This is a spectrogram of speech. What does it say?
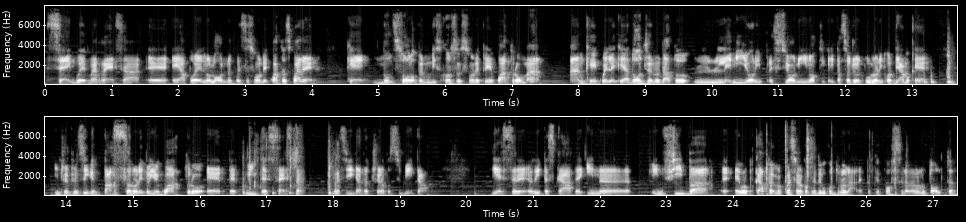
segue Marresa eh, e Apoel Olon, queste sono le quattro squadre che non solo per un discorso che sono le prime quattro, ma anche quelle che ad oggi hanno dato le migliori impressioni in ottica di passaggio del turno. Ricordiamo che in Champions League passano le prime quattro e per quinta e sesta classificata c'è la possibilità di essere ripescate in, in FIBA Europe Cup, ma questa è una cosa che devo controllare perché forse l'avevano tolta.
